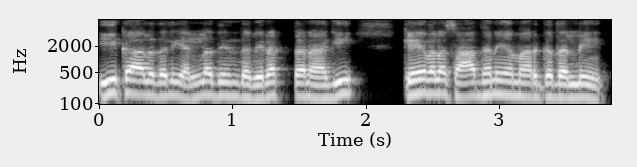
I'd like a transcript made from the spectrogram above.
ಈ ಕಾಲದಲ್ಲಿ ಎಲ್ಲದಿಂದ ವಿರಕ್ತನಾಗಿ ಕೇವಲ ಸಾಧನೆಯ ಮಾರ್ಗದಲ್ಲಿ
